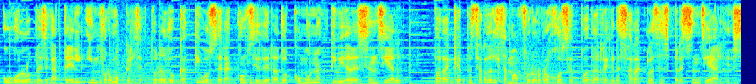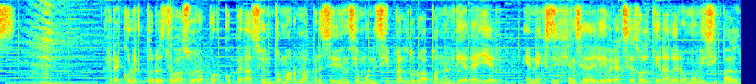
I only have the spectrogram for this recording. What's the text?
Hugo López Gatel, informó que el sector educativo será considerado como una actividad esencial para que a pesar del semáforo rojo se pueda regresar a clases presenciales. Recolectores de basura por cooperación tomaron la presidencia municipal de Uruapan el día de ayer en exigencia de libre acceso al tiradero municipal,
